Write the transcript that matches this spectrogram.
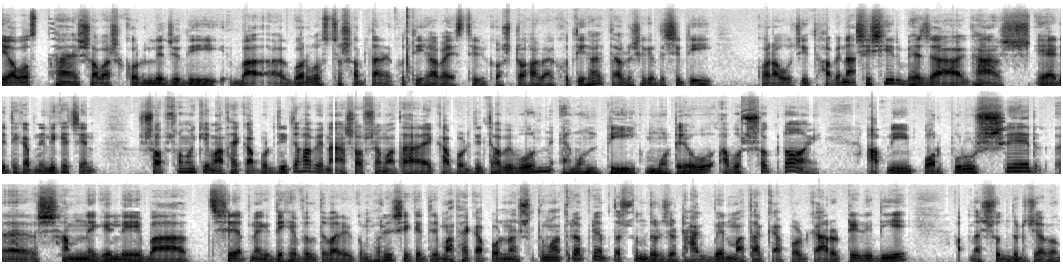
এই অবস্থায় সবাস করলে যদি বা, গর্ভস্থ সন্তানের ক্ষতি হয় বা স্ত্রীর কষ্ট হয় বা ক্ষতি হয়, তাহলে সেক্ষেত্রে সেটি করা উচিত হবে না। শিশির ভেজা ঘাস এই আইডি থেকে আপনি লিখেছেন, সবসময় কি মাথায় কাপড় দিতে হবে? না, সবসময় মাথায় কাপড় দিতে হবে বোন, এমনটি মোটেও আবশ্যক নয়। আপনি পরপুরুষের সামনে গেলে বা সে আপনাকে দেখে ফেলতে পারে এরকম হলে সেক্ষেত্রে মাথায় কাপড় না শুধুমাত্র আপনি আপনার সৌন্দর্য ঢাকবেন, মাথার কাপড়কে আরও টেনে দিয়ে আপনার সৌন্দর্য এবং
